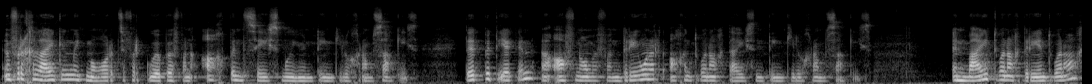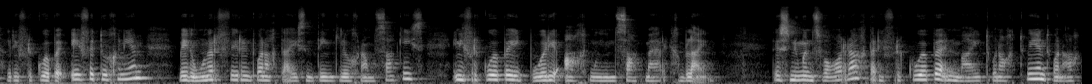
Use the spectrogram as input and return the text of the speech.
in vergelyking met Maart se verkope van 8.6 miljoen 10 kg sakkies. Dit beteken 'n afname van 328 000 10 kg sakkies. In Mei 2023 het die verkope effe toegeneem met 124 000 10 kg sakkies en die verkope het bo die 8 miljoen sakmerk gebly. Dis noemenswaardig dat die verkope in Mei 2022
